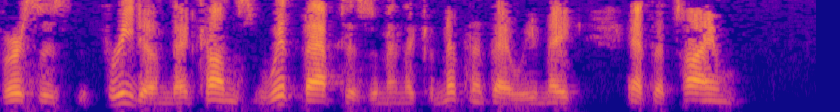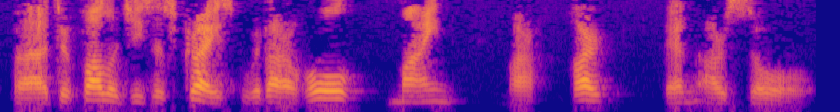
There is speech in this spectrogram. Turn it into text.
versus the freedom that comes with baptism and the commitment that we make at the time uh, to follow Jesus Christ with our whole mind, our heart, and our soul.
